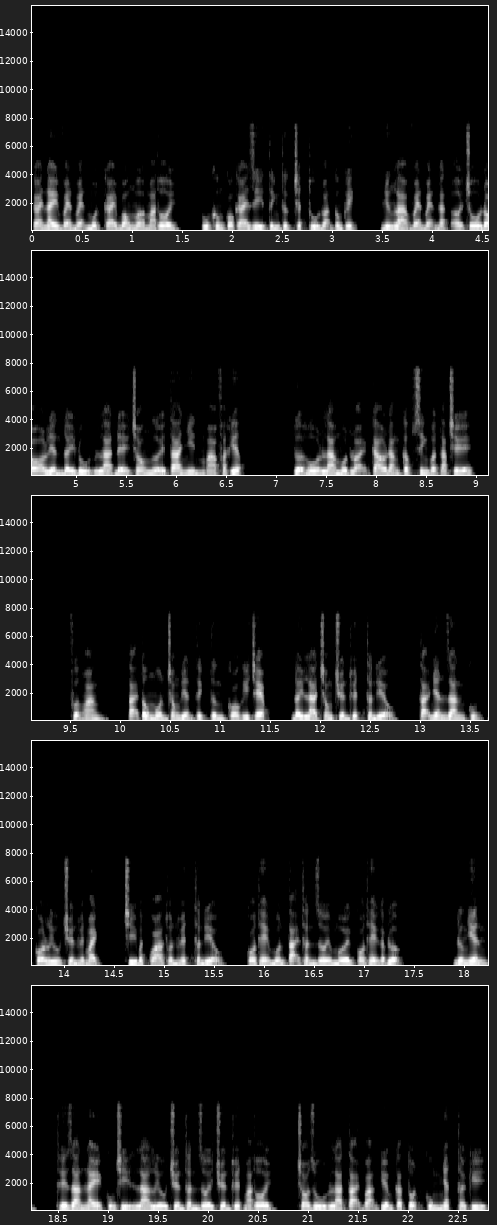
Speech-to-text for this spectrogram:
Cái này vẹn vẹn một cái bóng mở mà thôi, cũng không có cái gì tính thực chất thủ đoạn công kích, nhưng là vẹn vẹn đặt ở chỗ đó liền đầy đủ là để cho người ta nhìn mà phát khiếp tựa hồ là một loại cao đẳng cấp sinh vật tác chế. Phượng hoàng, tại tông môn trong điện tịch từng có ghi chép, đây là trong truyền thuyết thần điểu, tại nhân gian cũng có lưu truyền huyết mạch, chỉ bất quá thuần huyết thần điểu, có thể muốn tại thần giới mới có thể gặp được. Đương nhiên, thế gian này cũng chỉ là lưu truyền thần giới truyền thuyết mà thôi, cho dù là tại vạn kiếm các tuột cùng nhất thời kỳ,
